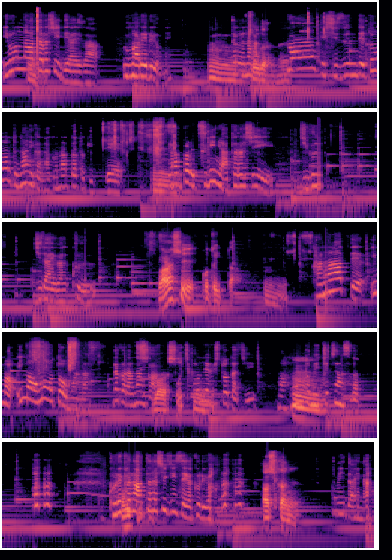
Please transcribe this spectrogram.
いろんな新しい出会いが生まれるよね。うんだからなんかド。ーンって沈んでドーンって何かなくなった時ってうんやっぱり次に新しい自分時代が来る。素晴らしいこと言った。うんかなって今今思うと思います。だからなんか落ち込んでる人たち、まあ本当めっちゃチャンスだ。これから新しい人生が来るよ確かに。みたいな。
